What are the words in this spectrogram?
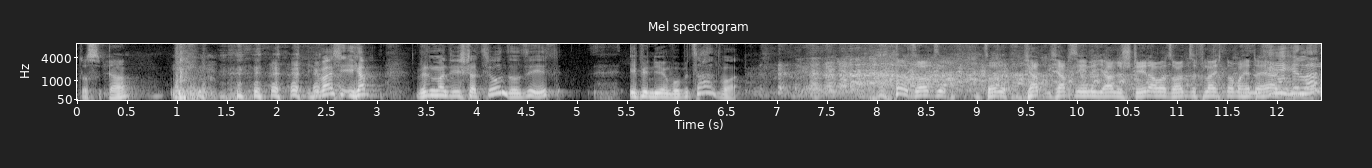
Das, ja? Ich weiß nicht, ich habe, wenn man die Station so sieht, ich bin nirgendwo bezahlt worden. sollten Sie, sollten, ich habe ich hab sie hier nicht alle stehen, aber sollten Sie vielleicht nochmal hinterher. Griechenland,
